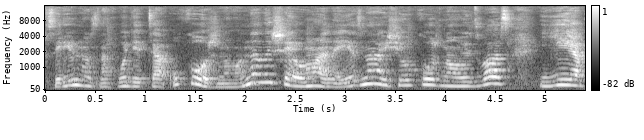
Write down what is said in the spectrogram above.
все рівно знаходяться у кожного. Не лише у мене. Я знаю, що у кожного із вас є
